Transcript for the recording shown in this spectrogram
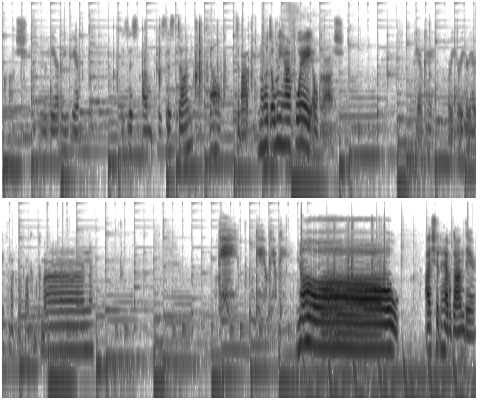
Gosh, are you here? Are you here? Is this um is this done? No, it's about no, it's only halfway. Oh gosh. Okay, okay. Hurry, hurry, hurry, hurry. Come on, come on, come on, come on, come on. Okay, okay, okay, okay. No! I shouldn't have gone there.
